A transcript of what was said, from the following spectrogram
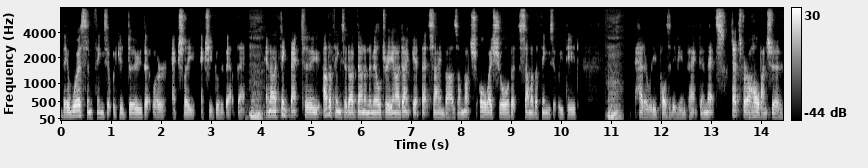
there were some things that we could do that were actually actually good about that. Mm. And I think back to other things that I've done in the military, and I don't get that same buzz. I'm not always sure that some of the things that we did mm had a really positive impact, and that's that's for a whole bunch of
